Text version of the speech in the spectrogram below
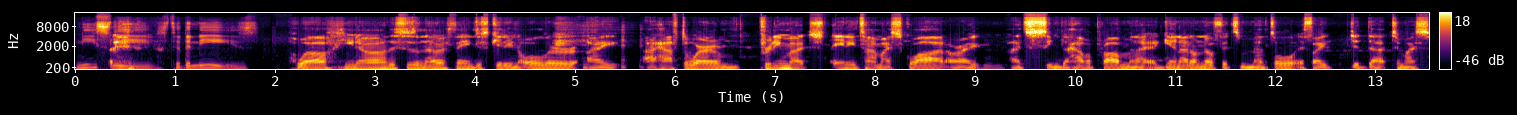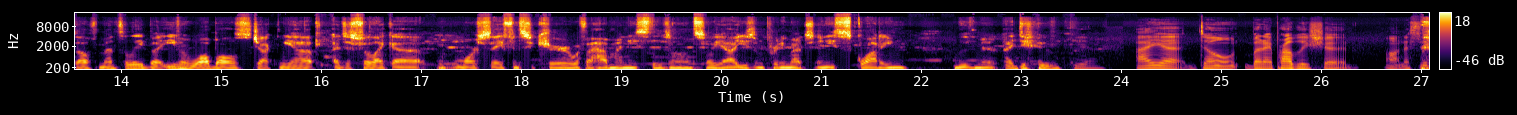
knee sleeves to the knees. Well, you know, this is another thing. Just getting older, I I have to wear them pretty much anytime I squat, or I mm-hmm. I seem to have a problem. And I again, I don't know if it's mental, if I did that to myself mentally, but even wall balls jack me up. I just feel like uh more safe and secure if I have my knee sleeves on. So yeah, I use them pretty much any squatting movement I do. Yeah, I uh, don't, but I probably should honestly.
